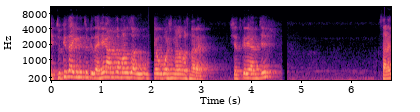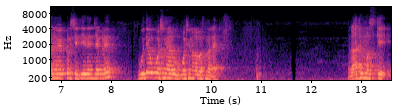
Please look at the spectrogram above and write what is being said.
हे चुकीचं आहे की नाही चुकीचं आहे? हे आमचा माणूस उद्या उपोषणाला बसणार आहे. शेतकरी आमचे. साडेनऊ एकर शेती आहे त्यांच्याकडे. उद्या उपोषणाला उपोषणाला बसणार आहे. राजू मस्के.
